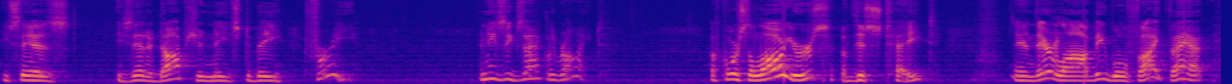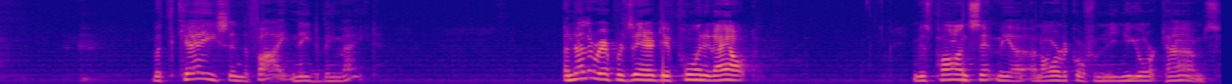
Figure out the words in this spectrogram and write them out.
He says, he said adoption needs to be free. And he's exactly right. Of course, the lawyers of this state and their lobby will fight that, but the case and the fight need to be made. Another representative pointed out Ms. Pond sent me a, an article from the New York Times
